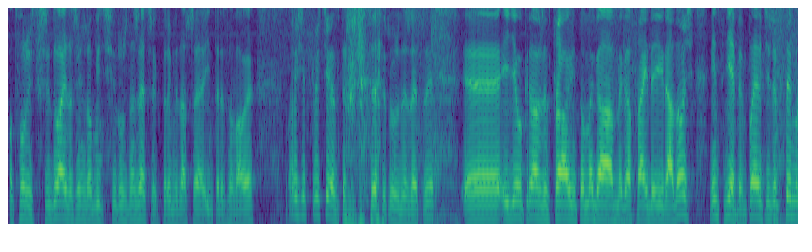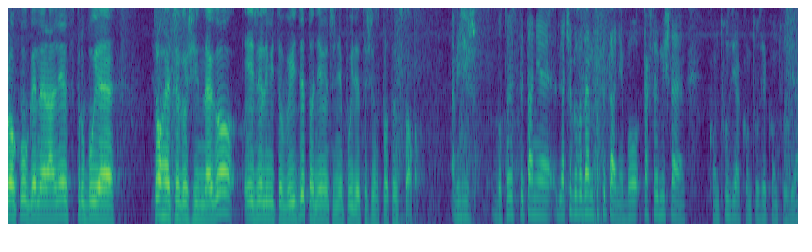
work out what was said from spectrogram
otworzyć skrzydła i zacząć robić różne rzeczy, które mnie zawsze interesowały. No i się wkręciłem w te różne, różne rzeczy Eee, i nie ukrywam, że sprawia mi to mega, mega Friday i radość, więc nie wiem, powiem Ci, że w tym roku generalnie spróbuję trochę czegoś innego. Jeżeli mi to wyjdzie, to nie wiem, czy nie pójdę 1000% w to. A widzisz, bo to jest pytanie, dlaczego zadałem to pytanie, bo tak sobie myślałem, kontuzja, kontuzja, kontuzja.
